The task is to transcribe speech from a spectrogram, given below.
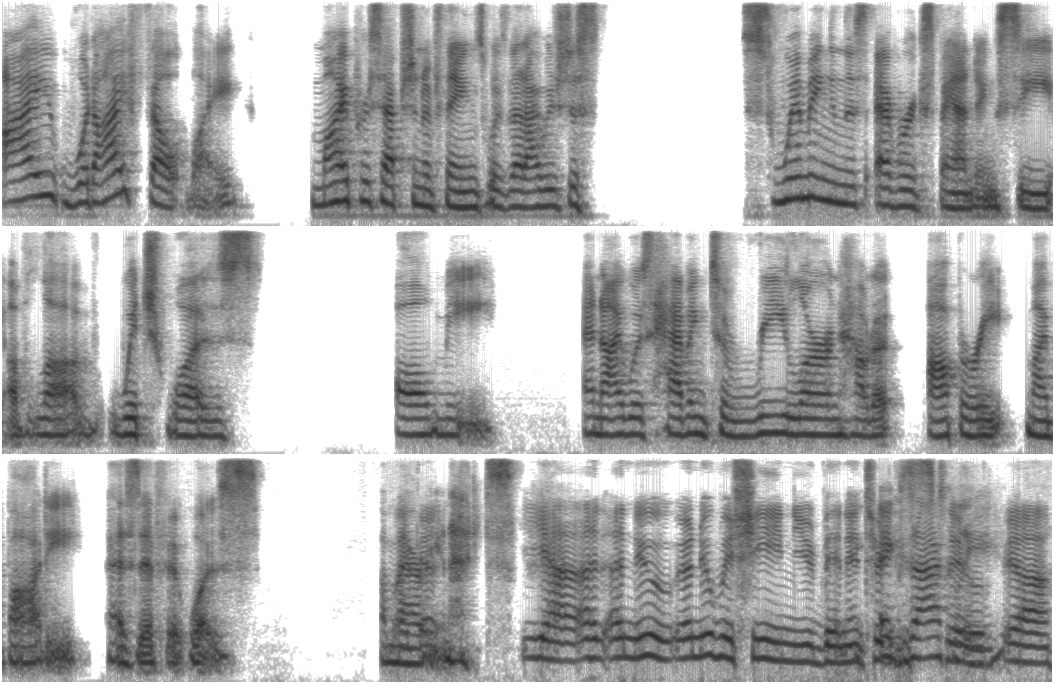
I, what I felt like my perception of things was that I was just swimming in this ever expanding sea of love, which was all me. And I was having to relearn how to operate my body as if it was a Like a- marionette. Yeah, a, a new a new machine you'd been introduced Exactly. to. Yeah.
